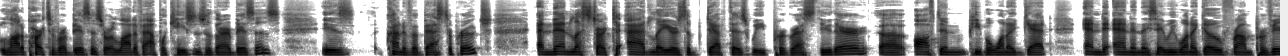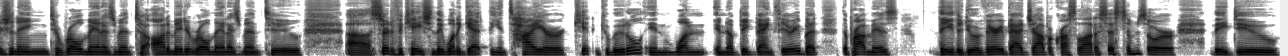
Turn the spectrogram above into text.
a lot of parts of our business or a lot of applications within our business is kind of a best approach. And then let's start to add layers of depth as we progress through there. Uh, often people want to get end to end and they say we want to go from provisioning to role management to automated role management to uh, certification. They want to get the entire kit and caboodle in one in a big bang theory but the problem is they either do a very bad job across a lot of systems or they do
